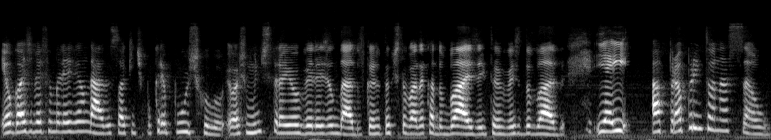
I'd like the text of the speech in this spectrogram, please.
Eu gosto de ver filme legendado, só que, tipo, Crepúsculo, eu acho muito estranho eu ver legendado, porque eu já tô acostumada com a dublagem, então eu vejo dublado. E aí, a própria entonação,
